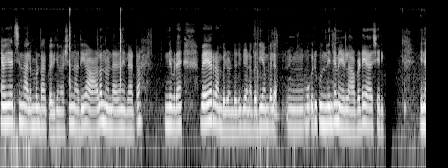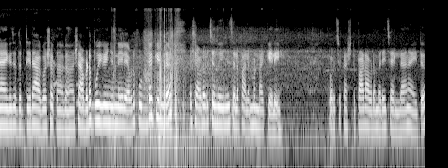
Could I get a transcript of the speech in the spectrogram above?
ഞാൻ വിചാരിച്ചു ഇന്ന് അലമ്പുണ്ടാക്കുമായിരിക്കുന്നു പക്ഷേ ഇന്ന് അധികം ആളൊന്നും ഉണ്ടായിരുന്നില്ല കേട്ടോ. ഇന്നിവിടെ വേറൊരു അമ്പലമുണ്ട് ഒരു ഗണപതി അമ്പലം. ഒരു കുന്നിന്റെ മേളിൽ അവിടെയാ ശരിക്കും വിനായക ചതുർത്ഥിയുടെ ആഘോഷമൊക്കെ നടക്കുന്നത്. പക്ഷേ അവിടെ പോയി കഴിഞ്ഞിട്ടുണ്ടെങ്കിൽ അവിടെ ഫുഡൊക്കെ ഉണ്ട്. പക്ഷേ അവിടെ ചെന്ന് കഴിഞ്ഞാൽ ചിലപ്പോൾ അലമ്പുണ്ടാക്കിയാലേ കുറച്ച് കഷ്ടപ്പാട് അവിടം വരെ ചെല്ലാനായിട്ട്.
